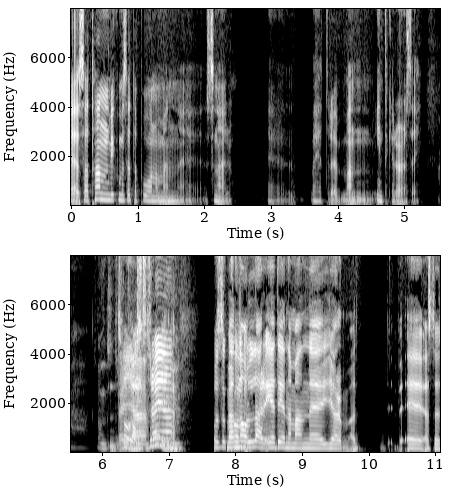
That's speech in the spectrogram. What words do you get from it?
Eh, så att han, vi kommer sätta på honom en eh, sån här, eh, vad heter det, man inte kan röra sig. Tvångströja. Tvångströja. Och så Vad kom nollar, är det när man eh, gör, eh, alltså,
